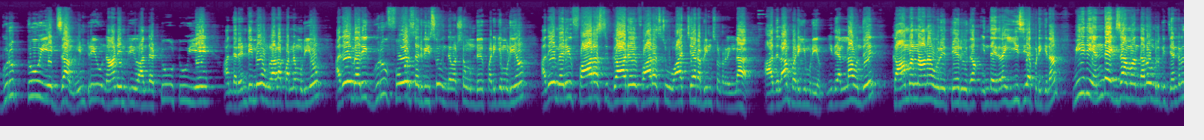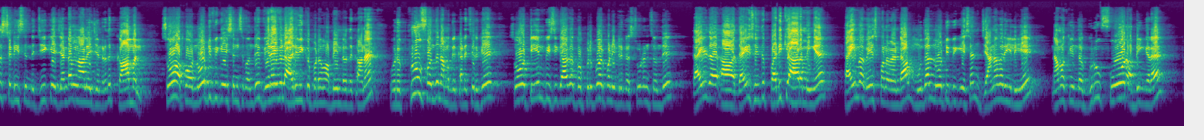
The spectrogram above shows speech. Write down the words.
குரூப் டூ எக்ஸாம் இன்டர்வியூ நான் இன்டர்வியூ அந்த டூ டூ ஏ அந்த ரெண்டுமே உங்களால் பண்ண முடியும். அதே மாதிரி குரூப் ஃபோர் சர்வீஸும் இந்த வருஷம் உண்டு படிக்க முடியும். அதே மாதிரி ஃபாரஸ்ட் கார்டு ஃபாரஸ்ட் வாட்சர் அப்படின்னு சொல்கிறீங்களா அதெல்லாம் படிக்க முடியும். இதெல்லாம் வந்து காமனான ஒரு தேர்வு தான் இந்த இதெல்லாம் ஈஸியாக படிக்கலாம். மீதி எந்த எக்ஸாமாக இருந்தாலும் உங்களுக்கு ஜென்ரல் ஸ்டடிஸ் இந்த ஜிகே ஜென்ரல் நாலேஜ்ன்றது காமன் ஸோ அப்போ நோட்டிஃபிகேஷன்ஸுக்கு வந்து விரைவில் அறிவிக்கப்படும் அப்படின்றதுக்கான ஒரு ப்ரூஃப் வந்து நமக்கு கிடைச்சிருக்கு. ஸோ டிஎன்பிசிக்காக இப்போ ப்ரிப்பேர் பண்ணிட்டு இருக்க ஸ்டூடெண்ட்ஸ் வந்து தயவு தயவு செய்து படிக்க ஆரம்பிங்க. டைமை வேஸ்ட் பண்ண வேண்டாம். முதல் நோட்டிஃபிகேஷன் ஜனவரியிலேயே நமக்கு இந்த குரூப் ஃபோர் அப்படிங்கிற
